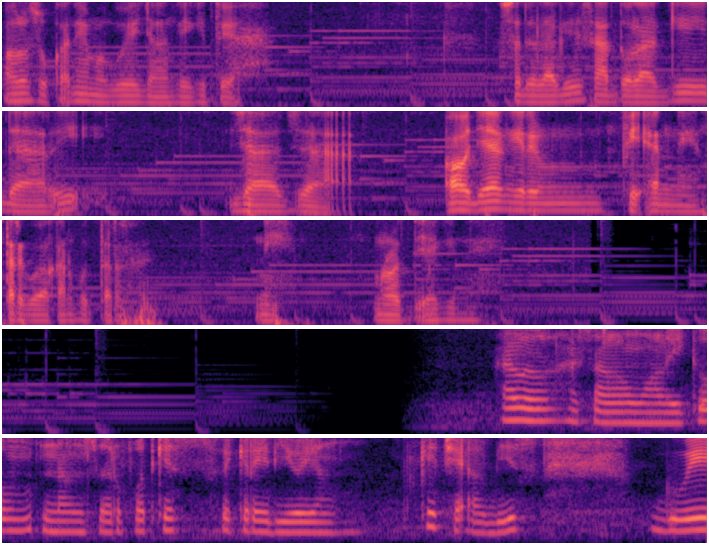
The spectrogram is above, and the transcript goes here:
oh lu suka nih sama gue jangan kayak gitu ya Terus lagi satu lagi dari Zaza. Oh dia ngirim VN nih, ntar gue akan puter. Nih, menurut dia gini. Halo, Assalamualaikum Announcer Podcast Fake Radio yang kece abis Gue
